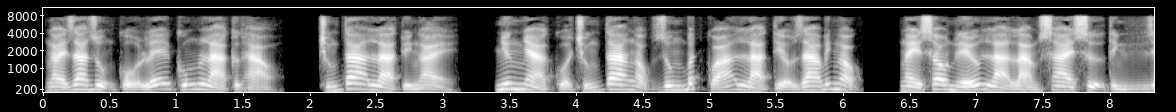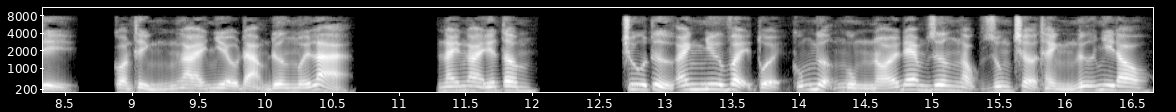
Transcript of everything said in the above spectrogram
ngài gia dụng cổ lễ cũng là cực hảo, chúng ta là tùy ngài, nhưng nhà của chúng ta Ngọc Dung bất quá là tiểu gia bích ngọc, ngày sau nếu là làm sai sự tình gì, còn thỉnh ngài nhiều đảm đương mới là. Này ngài yên tâm. Chu tử anh như vậy tuổi cũng ngượng ngùng nói đem Dương Ngọc Dung trở thành nữ nhi đau,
